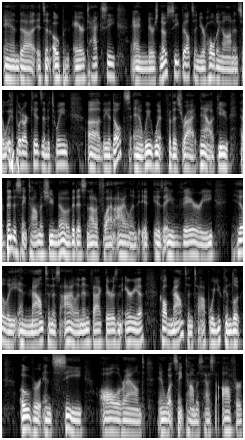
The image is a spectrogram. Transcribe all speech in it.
and uh, it's an open air taxi, and there's no seatbelts, and you're holding on. And so we put our kids in between uh, the adults, and we went for this ride. Now, if you have been to St. Thomas, you know that it's not a flat island. It is a very hilly and mountainous island. In fact, there is an area called Mountaintop where you can look over and see all around and what St. Thomas has to offer.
